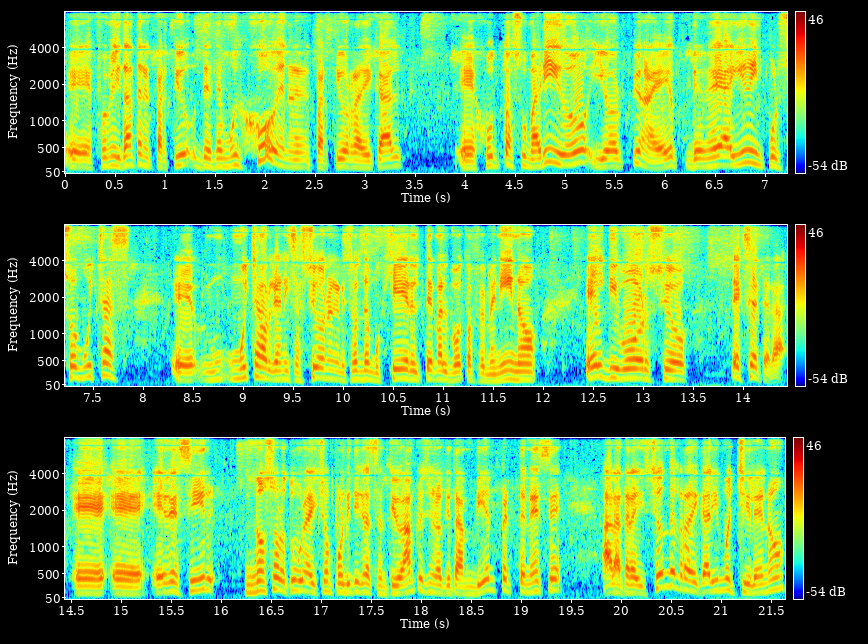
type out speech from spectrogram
eh, fue militante en el partido desde muy joven en el Partido Radical, eh, junto a su marido, y desde ahí impulsó muchas, muchas organizaciones, organización de mujeres, el tema del voto femenino, el divorcio, etcétera. es decir, no solo tuvo una visión política en el sentido amplio, sino que también pertenece a la tradición del radicalismo chileno,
